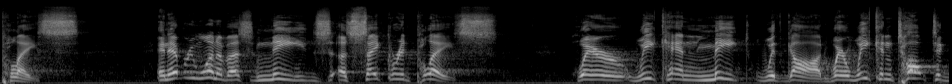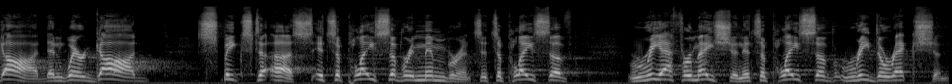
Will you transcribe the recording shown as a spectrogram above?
place. And every one of us needs a sacred place where we can meet with God, where we can talk to God, and where God speaks to us. It's a place of remembrance, it's a place of reaffirmation, it's a place of redirection.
